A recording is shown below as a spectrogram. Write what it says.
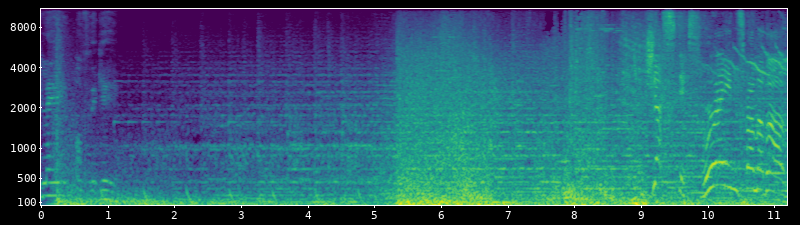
Play of the game. Justice reigns from above!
